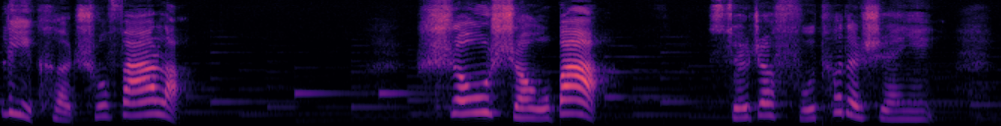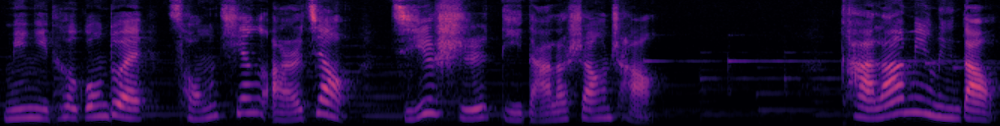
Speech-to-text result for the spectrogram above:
立刻出发了。收手吧！随着福特的声音，迷你特工队从天而降，及时抵达了商场。卡拉命令道：“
